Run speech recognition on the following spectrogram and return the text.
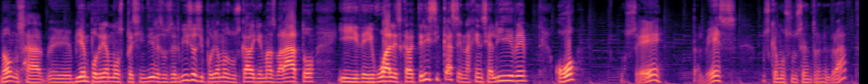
¿no? O sea, eh, bien podríamos prescindir de sus servicios y podríamos buscar a alguien más barato y de iguales características en agencia libre. O, no sé, tal vez busquemos un centro en el draft.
